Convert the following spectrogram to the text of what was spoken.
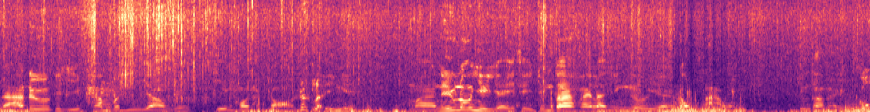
đã đưa cái việc khám bệnh vào cái chuyện hội thập đỏ rất là ý nghĩa. Mà nếu nói như vậy thì chúng ta phải là những người à, độc tạo chúng ta phải cố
